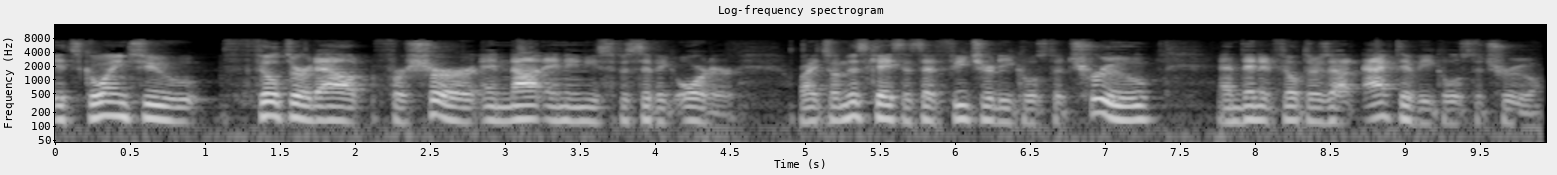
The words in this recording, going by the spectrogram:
it's going to filter it out for sure and not in any specific order, right? So in this case, it said featured equals to true, and then it filters out active equals to true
